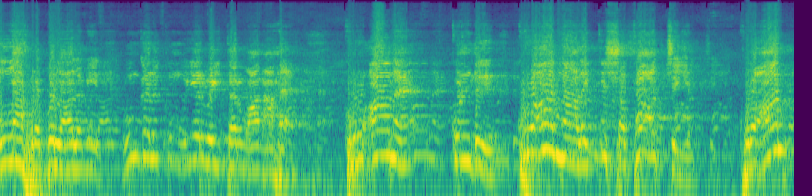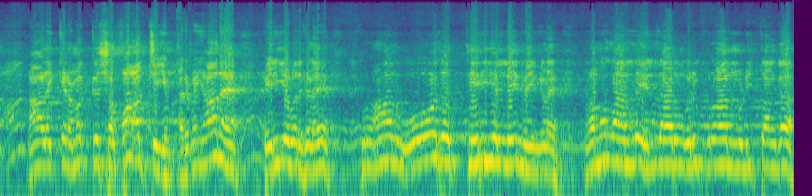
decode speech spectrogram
அல்லாஹ் ரபுல் ஆலமீன் உங்களுக்கும் உயர்வை தருவானாக. குர்ஆன கொண்டு குர்ஆன் நாளைக்கு ஷஃபாத் செய்யும். குர்ஆன் நாளைக்கு நமக்கு ஷஃபாத் செய்யும். அருமையான பெரியவர்களே குரான் ஓத தெரியலன்னு வைங்களேன். ரமலான்ல எல்லாரும் ஒரு குரான் முடித்தாங்க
